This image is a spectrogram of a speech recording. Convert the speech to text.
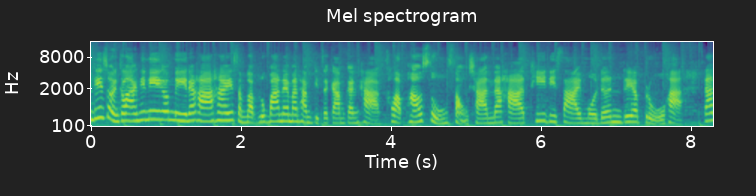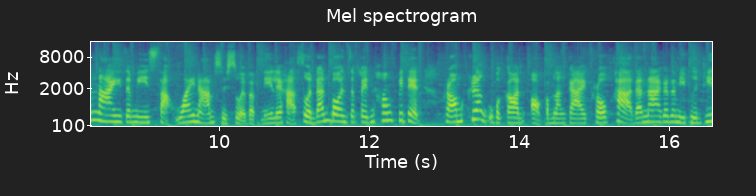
นที่ส่วนกลางที่นี่ก็มีนะคะ ให้สำหรับลูกบ้านได้มาทำกิจกรรมกันค่ะคลับเฮาส์สูง 2 ชั้นนะคะ ที่ดีไซน์โมเดิร์นเรียบหรูค่ะ ด้านในจะมีสระว่ายน้ำสวยๆ แบบนี้เลยค่ะ ส่วนด้านบนจะเป็นห้องฟิตเนสพร้อมเครื่องอุปกรณ์ออกกำลังกายครบค่ะ ด้านหน้าก็จะมีพื้นที่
